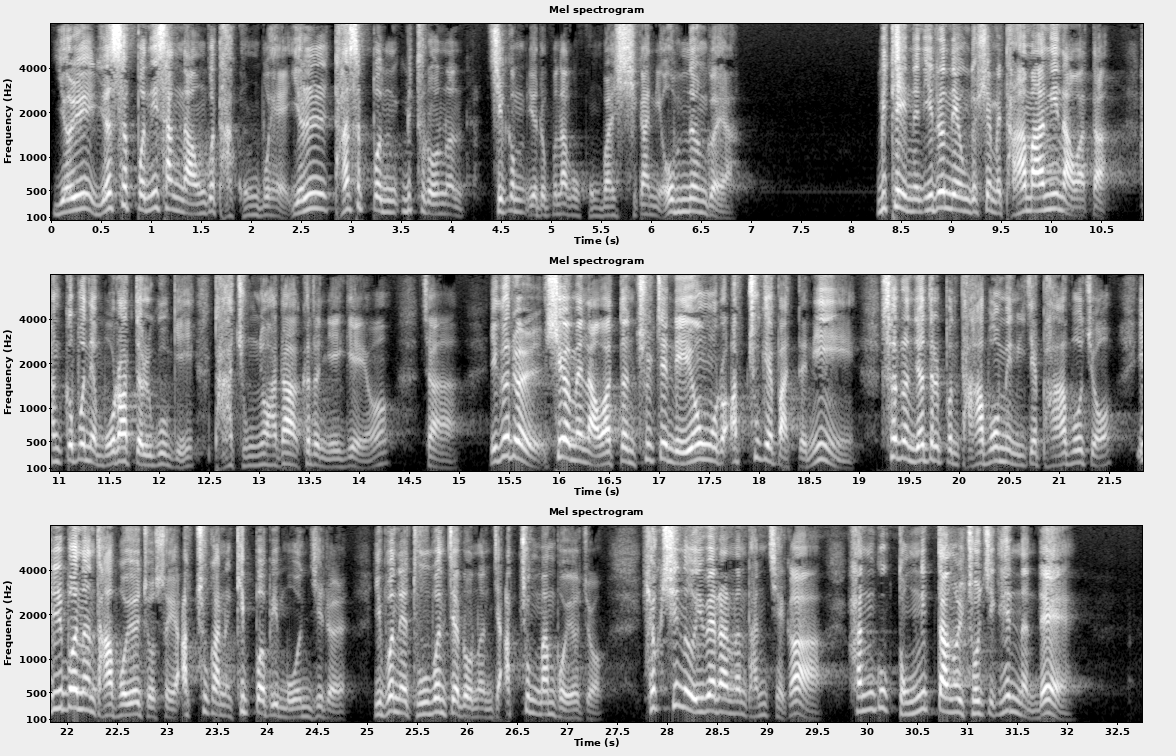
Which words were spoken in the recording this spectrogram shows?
16번 이상 나온 거 다 공부해. 15번 밑으로는 지금 여러분하고 공부할 시간이 없는 거야. 밑에 있는 이런 내용도 시험에 다 많이 나왔다. 한꺼번에 몰아떨구기 다 중요하다. 그런 얘기예요. 자, 이거를 시험에 나왔던 출제 내용으로 압축해 봤더니 38번 다 보면 이제 바보죠. 1번은 다 보여줬어요. 압축하는 기법이 뭔지를. 이번에 두 번째로는 이제 압축만 보여줘. 혁신의회라는 단체가 한국 독립당을 조직했는데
